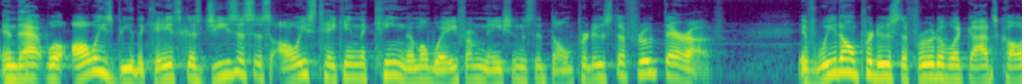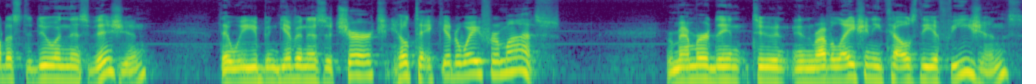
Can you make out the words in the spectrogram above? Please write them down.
And that will always be the case because Jesus is always taking the kingdom away from nations that don't produce the fruit thereof. If we don't produce the fruit of what God's called us to do in this vision that we've been given as a church, He'll take it away from us. Remember, to, in Revelation, he tells the Ephesians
